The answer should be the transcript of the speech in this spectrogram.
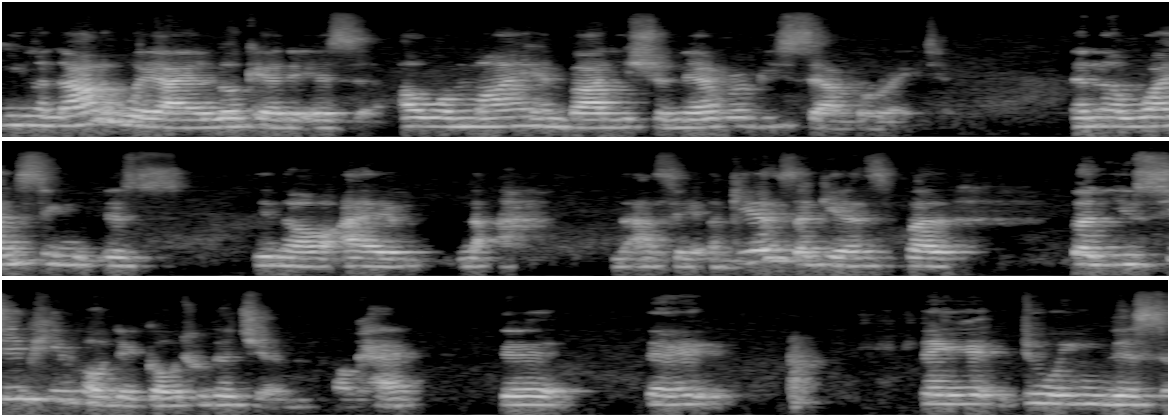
in another way I look at it is our mind and body should never be separated. And the one thing is, you know, I not, not say against against, but but you see people they go to the gym, okay? They they they doing this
